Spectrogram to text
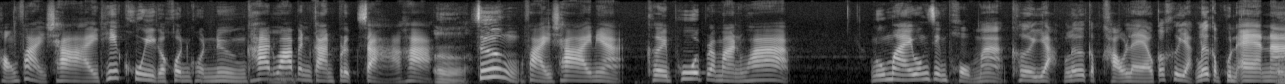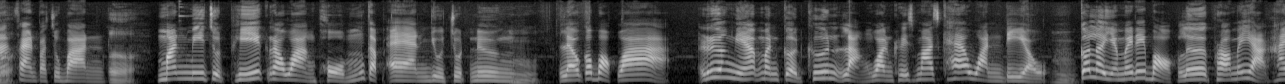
ของฝ่ายชายที่คุยกับคนคนหนึ่งคาดว่าเป็นการปรึกษาค่ะ เออ ซึ่งฝ่ายชายเนี่ยเคยพูดประมาณว่า รู้ไหมว่าจริงๆผมอะเคยอยากเลิกกับเขาแล้ว ก็คืออยากเลิกกับคุณแอนนะ เออ แฟนปัจจุบัน เออ มันมีจุดพีคระหว่างผมกับแอนอยู่จุดหนึ่ง อืม แล้วก็บอกว่า เรื่องเนี้ยมันเกิดขึ้นหลังวันคริสต์มาสแค่วันเดียวก็เลยยังไม่ได้บอกเลิก เพราะไม่อยากให้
